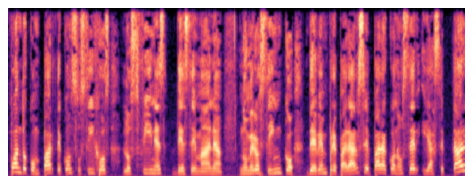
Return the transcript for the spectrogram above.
cuando comparte con sus hijos los fines de semana. Número cinco, deben preparar para conocer y aceptar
